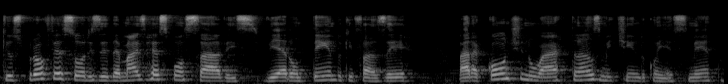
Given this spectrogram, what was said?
que os professores e demais responsáveis vieram tendo que fazer para continuar transmitindo conhecimento,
